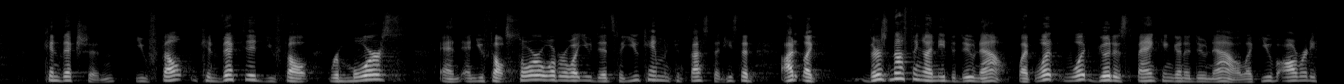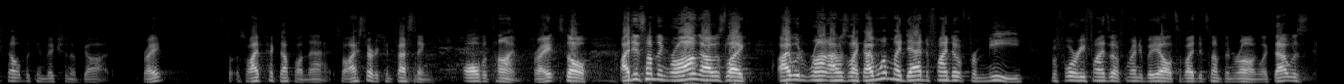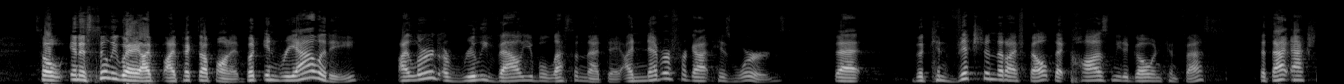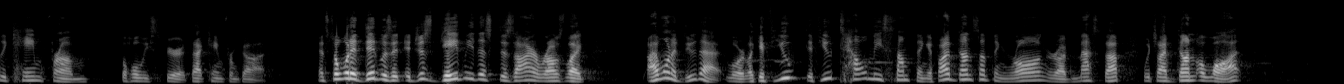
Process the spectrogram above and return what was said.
conviction, you felt convicted, you felt remorse, and, and you felt sorrow over what you did, so you came and confessed it. He said, I like there's nothing I need to do now. Like, what, what good is spanking going to do now? Like, you've already felt the conviction of God, right? So, so I picked up on that. So I started confessing all the time, right? So I did something wrong. I was like, I would run. I was like, I want my dad to find out from me before he finds out from anybody else if I did something wrong. Like, that was, so in a silly way, I, I picked up on it. But in reality, I learned a really valuable lesson that day. I never forgot his words that the conviction that I felt that caused me to go and confess, that that actually came from the Holy Spirit. That came from God. And so what it did was it, it just gave me this desire where I was like, I want to do that, Lord. Like if you if you tell me something, if I've done something wrong or I've messed up, which I've done a lot,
